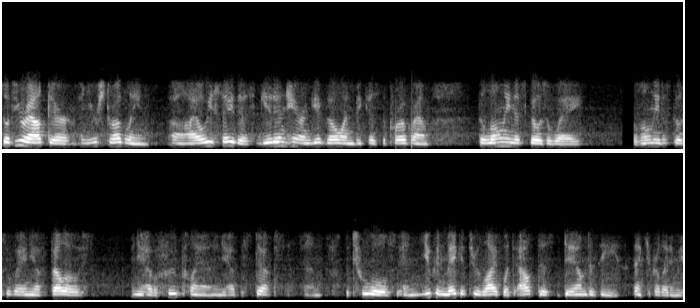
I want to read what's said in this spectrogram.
So if you're out there and you're struggling, uh, I always say this: get in here and get going because the program, the loneliness goes away. The loneliness goes away, and you have fellows, and you have a food plan, and you have the steps and the tools, and you can make it through life without this damn disease. Thank you for letting me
